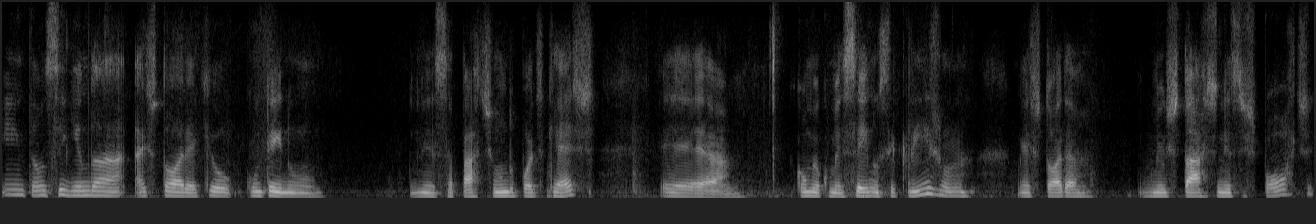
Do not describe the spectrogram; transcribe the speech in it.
Então, seguindo a, a história que eu contei no, nessa parte 1 do podcast, é, como eu comecei no ciclismo, né, minha história, meu start nesse esporte.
